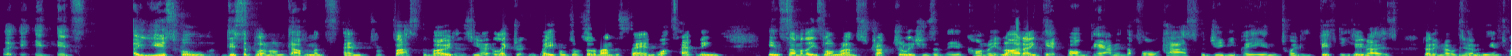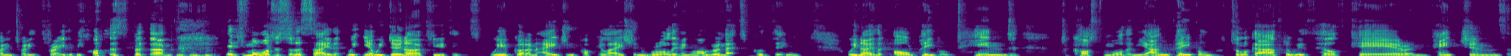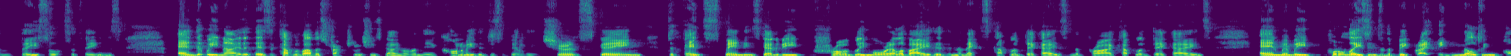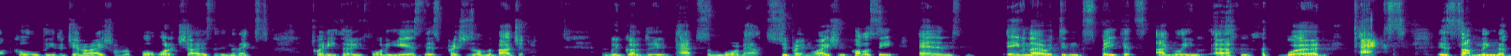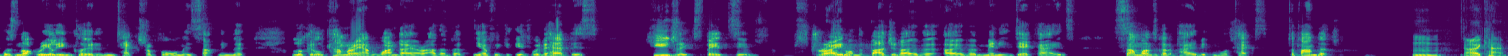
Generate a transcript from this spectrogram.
It, it's a useful discipline on governments and for us, the voters, you know, electorate and people to sort of understand what's happening in some of these long run structural issues of the economy. And I don't get bogged down in the forecast for GDP in 2050. Who knows? Don't even know what's yeah. going to be in 2023, to be honest. But um, mm-hmm. it's more to sort of say that we, you know, we do know a few things. We've got an aging population. We're all living longer, and that's a good thing. We know that old people tend to cost more than young people to look after with healthcare and pensions and these sorts of things. And that we know that there's a couple of other structural issues going on in the economy. The disability insurance scheme, defence spending is going to be probably more elevated in the next couple of decades than the prior couple of decades. And when we put all these into the big, great big melting pot called the intergenerational report, what it shows that in the next 20, 30, 40 years, there's pressures on the budget. We've got to do perhaps some more about superannuation policy and even though it didn't speak its ugly uh, word, tax is something mm. that hmm. was not really included, and tax reform is something that, look, it'll come around one day or other. But you know, if we if we're to have this hugely expensive strain on the budget over over many decades, someone's got to pay a bit more tax to fund it. Mm. Okay.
